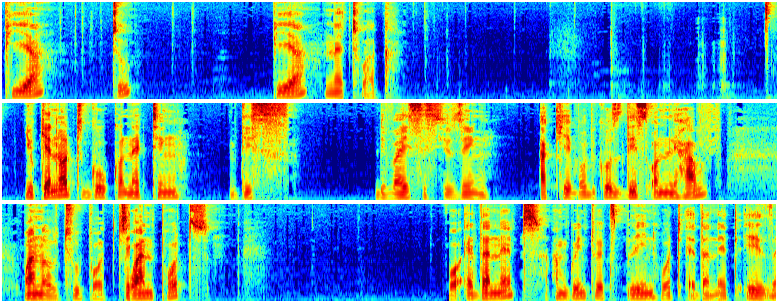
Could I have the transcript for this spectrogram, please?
peer to peer network. You cannot go connecting these devices using a cable because these only have one or two ports. One port for Ethernet, I'm going to explain what Ethernet is.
